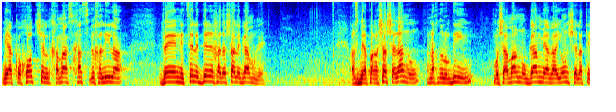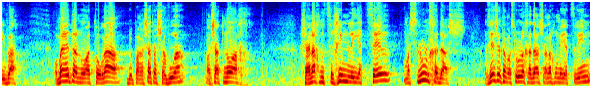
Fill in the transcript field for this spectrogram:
מהכוחות של חמאס, חס וחלילה, ונצא לדרך חדשה לגמרי. אז מהפרשה שלנו אנחנו לומדים, כמו שאמרנו, גם מהרעיון של התיבה. אומרת לנו התורה בפרשת השבוע, פרשת נוח, שאנחנו צריכים לייצר מסלול חדש. אז יש את המסלול החדש שאנחנו מייצרים,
